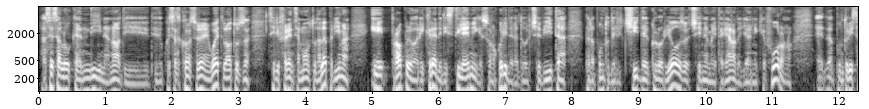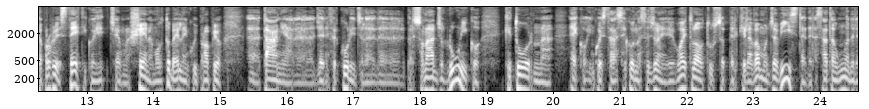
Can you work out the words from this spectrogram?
La stessa locandina no, di, di, questa seconda stagione di White Lotus si differenzia molto dalla prima e proprio ricrea degli stilemi che sono quelli della dolce vita per l'appunto del, del glorioso cinema italiano degli anni che furono, eh, dal punto di vista proprio estetico. E c'è una scena molto bella in cui proprio eh, Tania, eh, Jennifer Coolidge, il personaggio, l'unico che torna ecco, in questa seconda stagione di White Lotus perché l'avevamo già vista ed era stata una delle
